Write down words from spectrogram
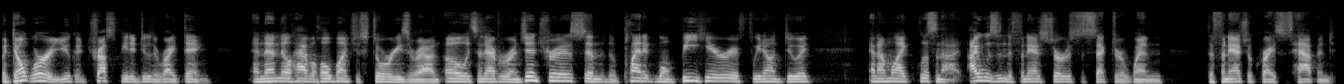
But don't worry, you can trust me to do the right thing. And then they'll have a whole bunch of stories around, oh, it's in everyone's interest and the planet won't be here if we don't do it. And I'm like, listen, I, I was in the financial services sector when the financial crisis happened.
